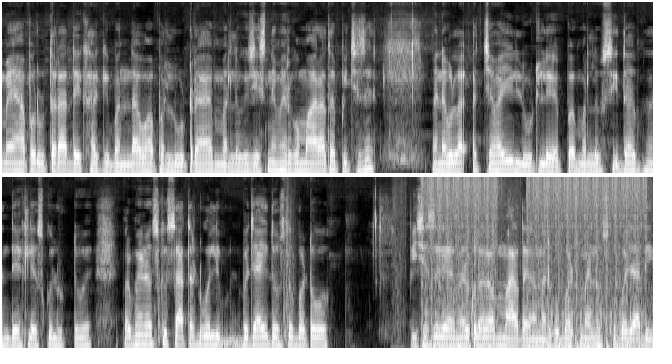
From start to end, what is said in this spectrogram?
मैं यहाँ पर उतरा, देखा कि बंदा वहाँ पर लूट रहा है मतलब कि जिसने मेरे को मारा था पीछे से, मैंने बोला अच्छा भाई, लूट ले। मतलब सीधा देख ले उसको लूटते हुए। पर मैंने उसको सात आठ गोली बजाई दोस्तों बट वो पीछे से गया, मेरे को लगा मार देगा मेरे को बट मैंने उसको बजा दी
